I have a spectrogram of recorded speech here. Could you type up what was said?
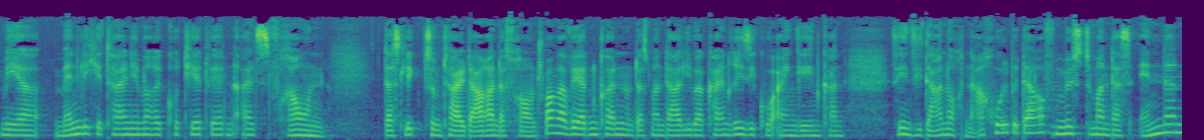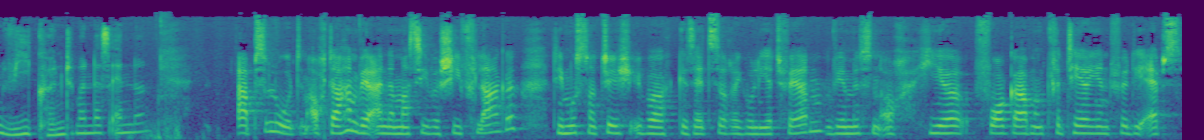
mehr männliche Teilnehmer rekrutiert werden als Frauen. Das liegt zum Teil daran, dass Frauen schwanger werden können und dass man da lieber kein Risiko eingehen kann. Sehen Sie da noch Nachholbedarf? Müsste man das ändern? Wie könnte man das ändern? Absolut. Auch da haben wir eine massive Schieflage. Die muss natürlich über Gesetze reguliert werden. Wir müssen auch hier Vorgaben und Kriterien für die Apps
